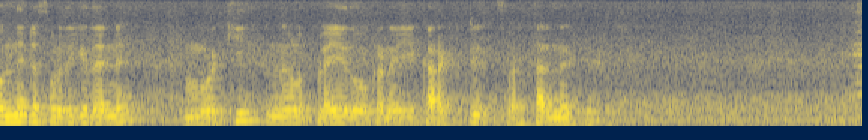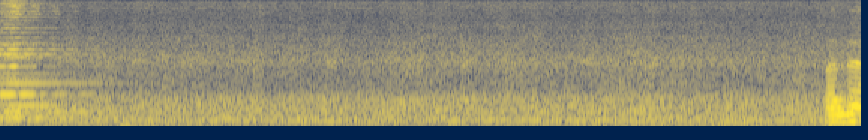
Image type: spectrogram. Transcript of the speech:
ഒന്നിന്റെ ശ്രുതിക്ക് തന്നെ മുറുക്കി നിങ്ങൾ പ്ലേ ചെയ്ത് നോക്കണം. ഈ കറക്റ്റ് സ്വരത്താൽ നിങ്ങൾക്ക് കിട്ടും. അതിന്റെ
